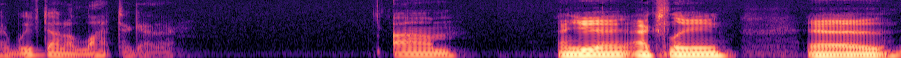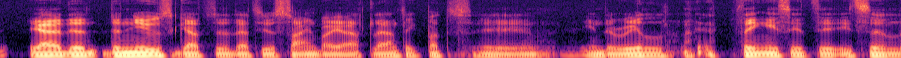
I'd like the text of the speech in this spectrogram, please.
and we've done a lot together. Um, And you uh, actually, uh, yeah, the the news got that you signed by Atlantic, but uh, in the real thing is it it's a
